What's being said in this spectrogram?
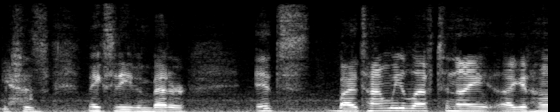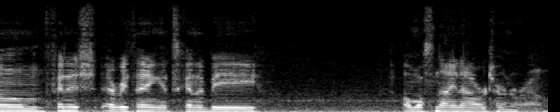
which Yeah. is makes it even better. It's by the time we left tonight, I get home, finish everything, it's going to be almost nine hour turnaround.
